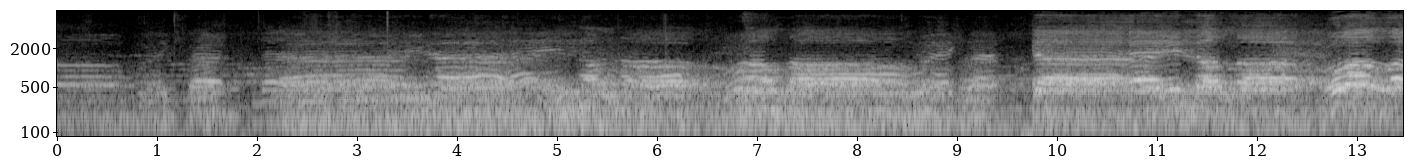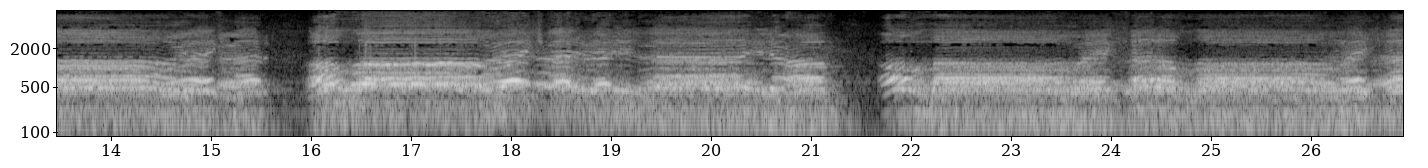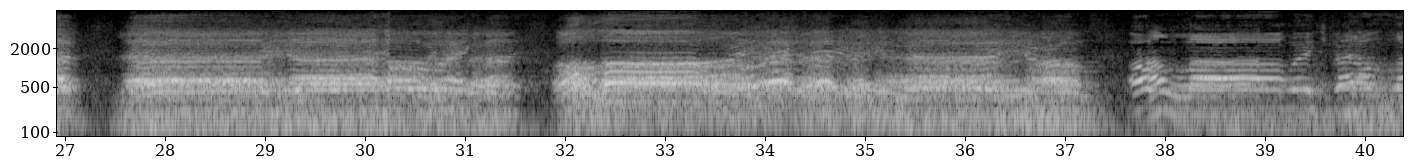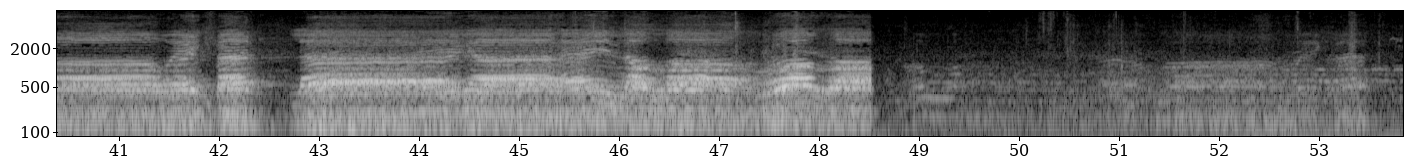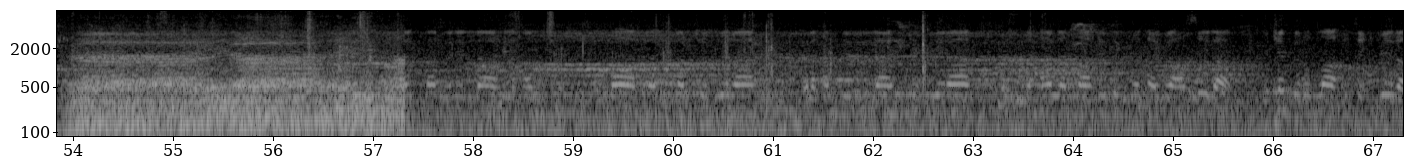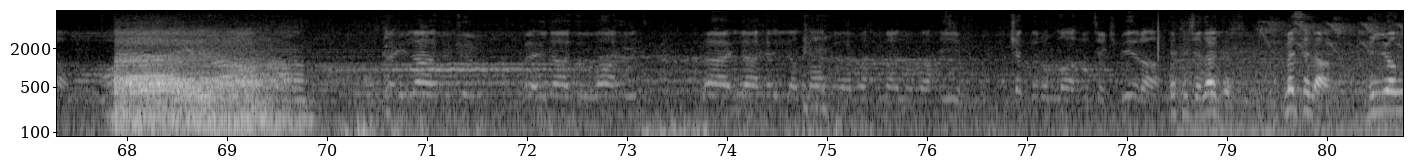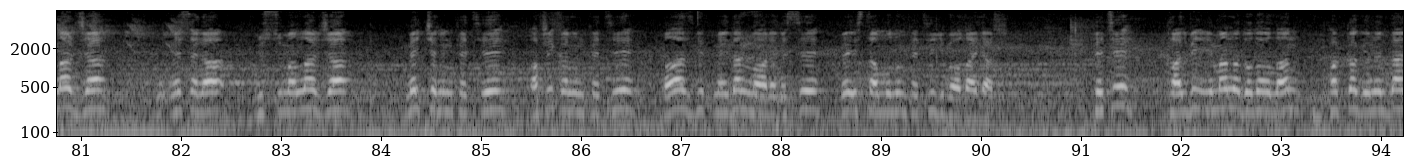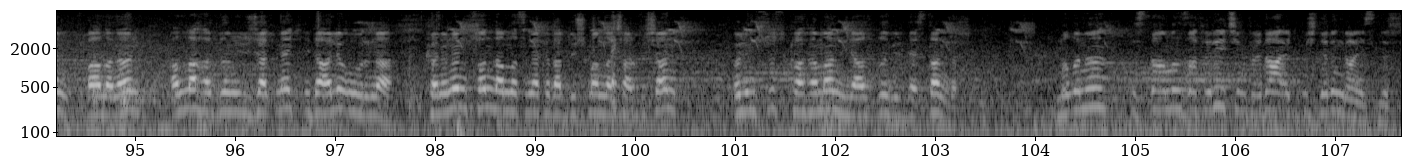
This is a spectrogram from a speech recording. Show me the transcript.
neticelerdir. Mesela milyonlarca mesela Müslümanlarca Mekke'nin fethi, Afrika'nın fethi, Malazgirt Meydan Muharebesi ve İstanbul'un fethi gibi olaylar. Fethi, kalbi imanla dolu olan, hakka gönülden bağlanan, Allah adını yüceltmek ideali uğruna kanının son damlasına kadar düşmanla çarpışan ölümsüz kahraman yazdığı bir destandır. Malını İslam'ın zaferi için feda etmişlerin gayesidir.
